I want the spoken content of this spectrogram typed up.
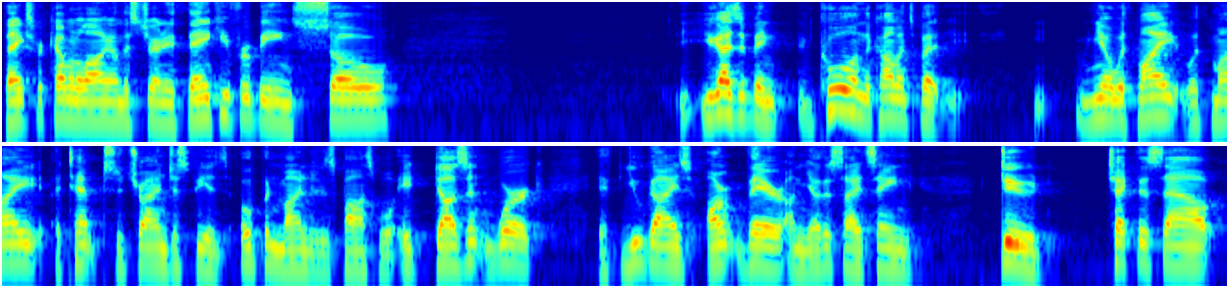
Thanks for coming along on this journey. Thank you for being so. You guys have been cool in the comments, but you know, with my with my attempt to try and just be as open minded as possible, it doesn't work if you guys aren't there on the other side saying, "Dude, check this out.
